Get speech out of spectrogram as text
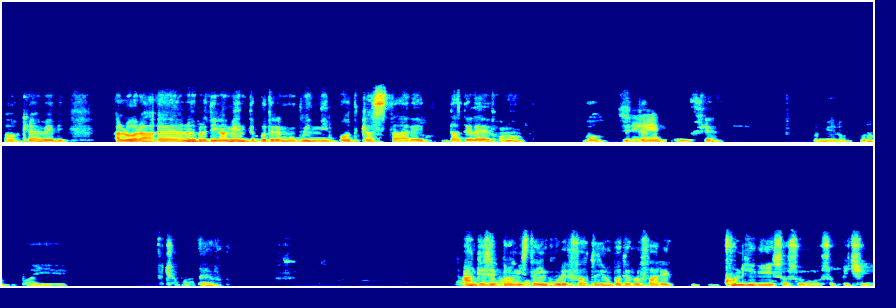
Ok, vedi. Allora, eh, noi praticamente potremmo quindi podcastare da telefono, boh, Sì. mettendo le cuffie col microfono, poi facciamo da telefono. Anche se è però mi sta in cuore il fatto di non poterlo fare condiviso su, su PC.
